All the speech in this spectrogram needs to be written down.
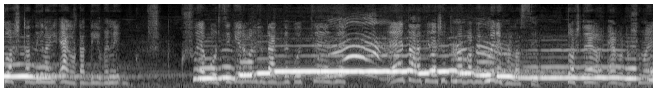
দশটার দিকে নাকি এগারোটার দিকে মানে শুয়ে পড়ছি, কি এর মানে ডাক করছে যে, এ, তাড়াতাড়ি এসো, তোমার বাপে মেরে ফেলাচ্ছে। দশটা এগারোটার সময়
